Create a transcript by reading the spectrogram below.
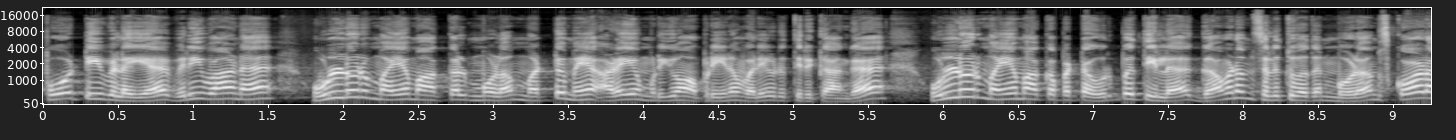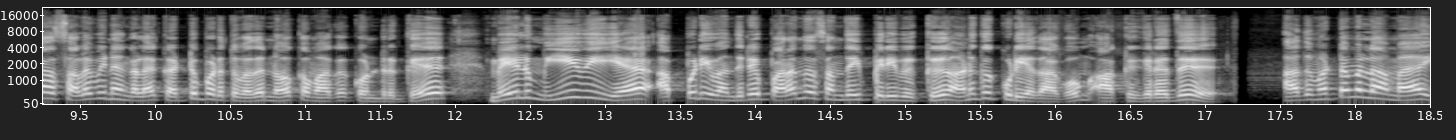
போட்டி விலையை விரிவான உள்ளூர் மயமாக்கல் மூலம் மட்டுமே அடைய முடியும் அப்படின்னு வலியுறுத்தியிருக்காங்க. உள்ளூர் மயமாக்கப்பட்ட உற்பத்தியில் கவனம் செலுத்துவதன் மூலம் ஸ்கோடா செலவினங்களை கட்டுப்படுத்துவதன் நோக்கமாக கொண்டிருக்கு. மேலும் ஈவியை அப்படி வந்துட்டு பரந்த சந்தை பிரிவுக்கு அணுகக்கூடியதாகவும் ஆக்குகிறது. அது மட்டும் இல்லாமல்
